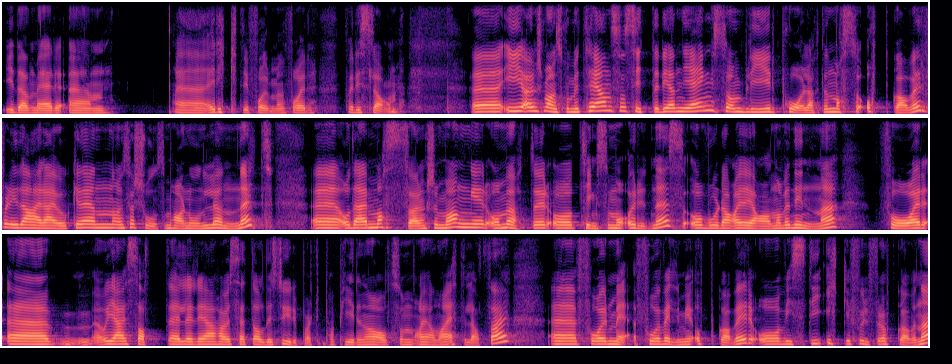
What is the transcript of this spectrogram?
i den mer eh, eh riktige formen for, for islam. Eh, I arrangementskomiteen så sitter de en gjeng som blir pålagt en masse oppgaver. fordi det her er jo ikke en organisasjon som har noen lønnet. Eh, og det er masse arrangementer og møter og ting som må ordnes, og hvor da Ayan og venninnene får eh, Og jeg, satt, jeg har jo sett alle de styrepapirene og alt som Ayan har etterlatt seg. Får, med, får, veldig mye oppgaver, og hvis de ikke fullfører oppgavene,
